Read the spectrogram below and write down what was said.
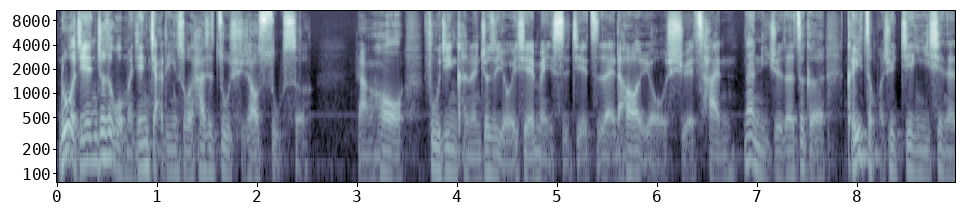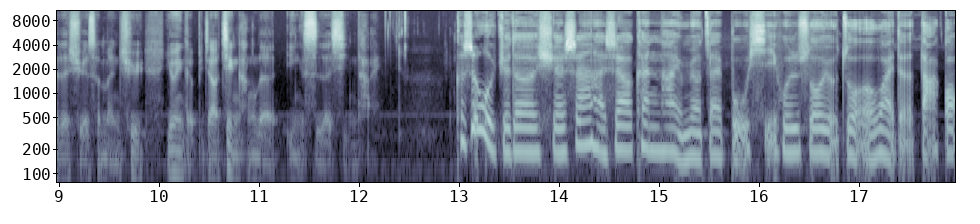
如果今天就是我们今天假定说他是住学校宿舍，然后附近可能就是有一些美食街之类，然后有学餐，那你觉得这个可以怎么去建议现在的学生们去用一个比较健康的饮食的心态？可是我觉得学生还是要看他有没有在补习，或者说有做额外的打工。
